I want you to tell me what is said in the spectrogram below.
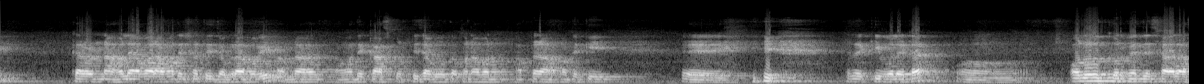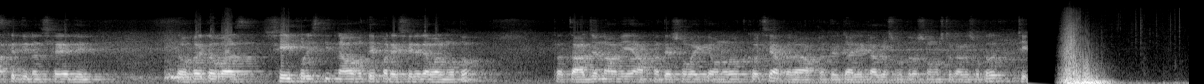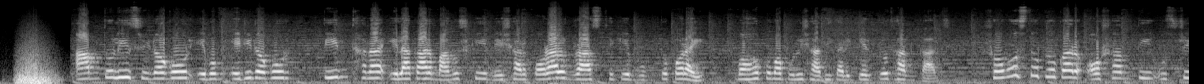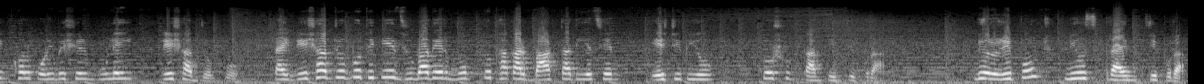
কারণ না হলে আবার আমাদের সাথে ঝগড়া হবে। আমরা আমাদের কাজ করতে যাব, তখন আবার আপনারা আমাদেরকে কি বলে এটা? অনুরোধ করবেন যে, স্যার, আজকের দিনে ছেড়ে দিন। তো হয়তো বা সেই পরিস্থিতি নাও হতে পারে ছেড়ে দেওয়ার মতো। তো তার জন্য আমি আপনাদের সবাইকে অনুরোধ করছি, আপনারা আপনাদের গাড়ির কাগজপত্র, সমস্ত কাগজপত্র ঠিক আমতলী শ্রীনগর এবং এডিনগর তিন থানা এলাকার মানুষকে নেশার করাল গ্রাস থেকে মুক্ত করাই মহকুমা পুলিশ আধিকারিকের প্রধান কাজ। সমস্ত প্রকার অশান্তি, উচ্ছৃঙ্খল পরিবেশের মূলেই নেশাদ্রব্য। তাই নেশাদ্রব্য থেকে যুবাদের মুক্ত থাকার বার্তা দিয়েছেন SDPO Prasun Kanti Tripura. Bureau report, news prime Tripura.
